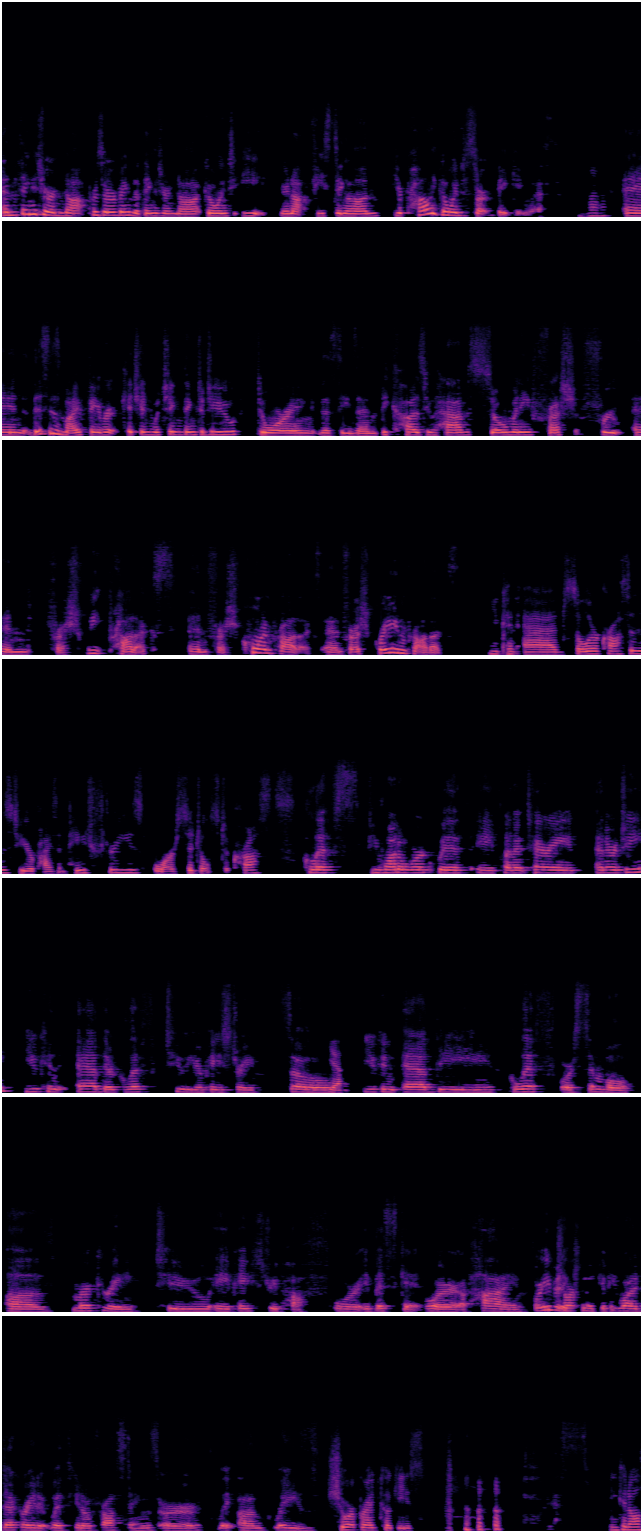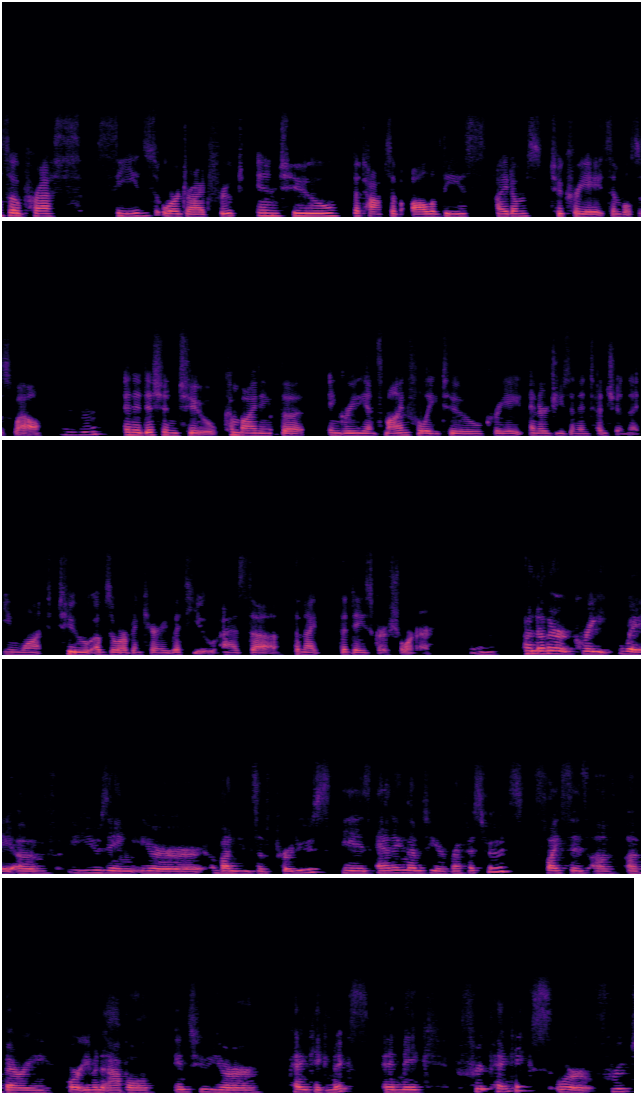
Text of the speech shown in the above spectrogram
And the things you're not preserving, the things you're not going to eat, you're not feasting on, you're probably going to start baking with. Mhm. And this is my favorite kitchen witching thing to do during this season because you have so many fresh fruit and fresh wheat products and fresh corn products and fresh grain products. You can add solar crosses to your pies and pastries or sigils to crusts. Glyphs. If you want to work with a planetary energy, you can add their glyph to your pastry. So Yeah. you can add the glyph or symbol of Mercury to a pastry puff or a biscuit or a pie or even Sure. a cake if you want to decorate it with, you know, frostings or like um glaze. Shortbread cookies. Yes. You can also press seeds or dried fruit into the tops of all of these items to create symbols as well. hmm In addition to combining the ingredients mindfully to create energies and intention that you want to absorb and carry with you as the, the night, the days grow shorter. Hmm. Another great way of using your abundance of produce is adding them to your breakfast foods, slices of a berry or even apple into your pancake mix and make fruit pancakes or fruit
